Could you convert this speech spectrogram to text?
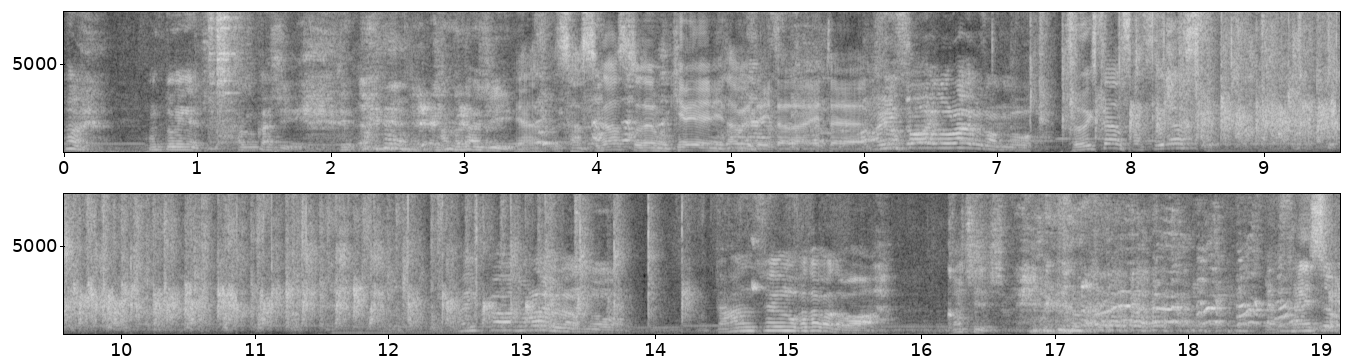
はい本当にねちょっと恥ずかしい。恥ずかしい。いやさすがっす。でも綺麗に食べていただいて。ハイパードライブさんの鈴木さんさすがっす。ハイパードライブさんの男性の方々はガチでしたね。最初あの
